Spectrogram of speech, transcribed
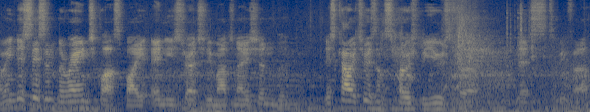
I mean, this isn't the range class by any stretch of the imagination. This character isn't supposed to be used for this, to be fair.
